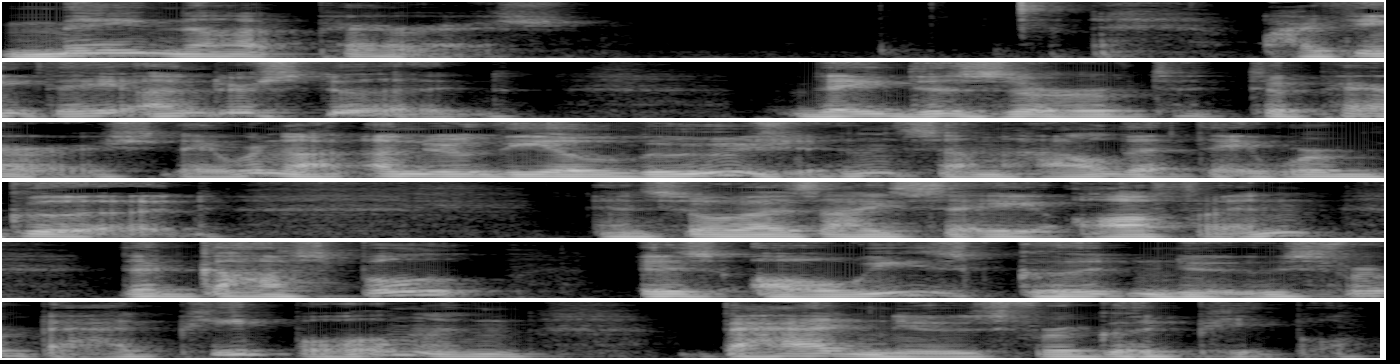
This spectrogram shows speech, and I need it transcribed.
may not perish. I think they understood they deserved to perish. They were not under the illusion somehow that they were good. And so, as I say often, the gospel is always good news for bad people and bad news for good people.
